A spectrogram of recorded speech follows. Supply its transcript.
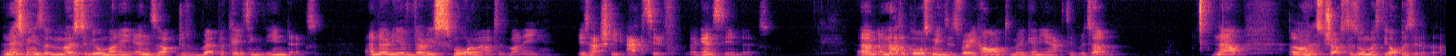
And this means that most of your money ends up just replicating the index, and only a very small amount of money is actually active against the index. Um, and that, of course, means it's very hard to make any active return. Now, Alliance Trust is almost the opposite of that.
